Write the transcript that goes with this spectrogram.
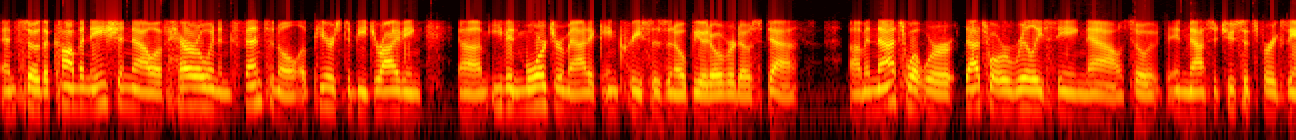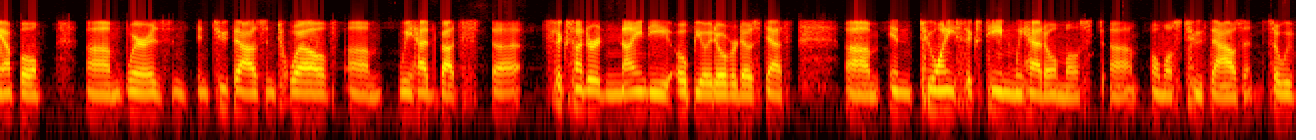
And so the combination now of heroin and fentanyl appears to be driving um, even more dramatic increases in opioid overdose deaths. Um, and that's what we're that's what we're really seeing now. So in Massachusetts, for example, um, whereas in, in 2012 um, we had about uh, 690 opioid overdose deaths. um, in 2016 we had almost um, almost 2,000. So we've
